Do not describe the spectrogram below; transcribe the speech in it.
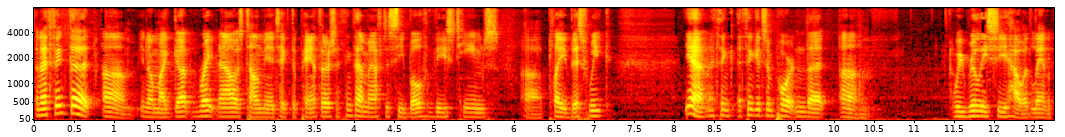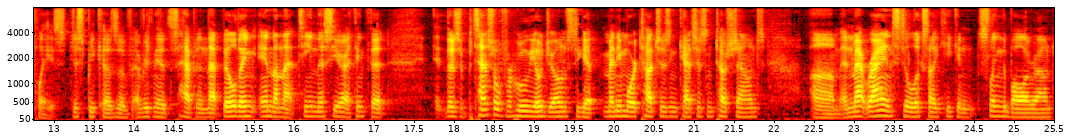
And I think that, um, you know, my gut right now is telling me to take the Panthers. I think that I'm going to have to see both of these teams uh, play this week. Yeah, I think I think it's important that um, we really see how Atlanta plays just because of everything that's happened in that building and on that team this year. I think that there's a potential for Julio Jones to get many more touches and catches and touchdowns. Um, and Matt Ryan still looks like he can sling the ball around.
